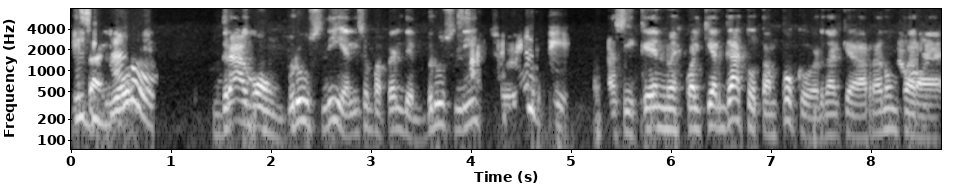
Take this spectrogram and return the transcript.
el salió Dragon, Bruce Lee, él hizo el papel de Bruce Lee, exactamente. así que no es cualquier gato tampoco, ¿verdad? El que agarraron para,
